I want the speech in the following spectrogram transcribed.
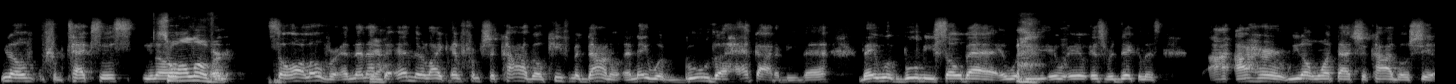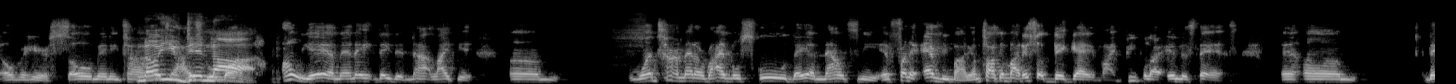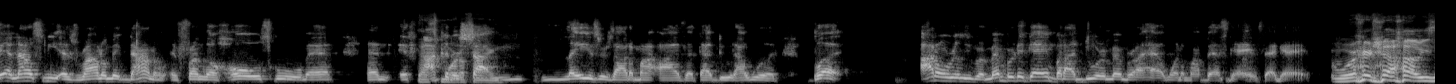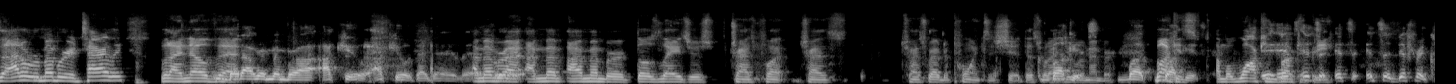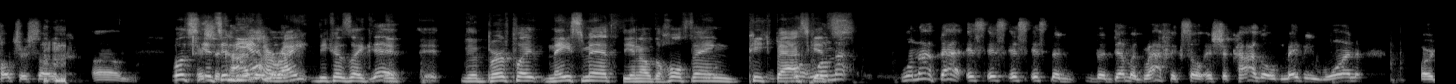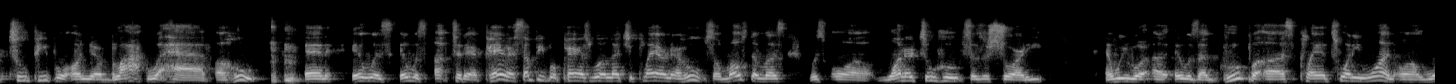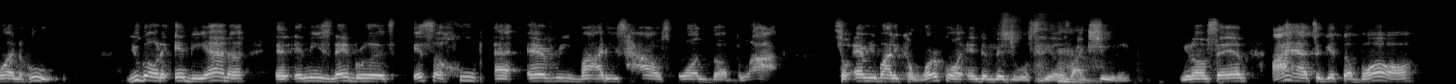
you know, from Texas, you know. So all over. And, so all over. And then at yeah. the end, they're like, and from Chicago, Keith McDonald. And they would boo the heck out of me, man. They would boo me so bad. It would be, it, it, it's ridiculous. I, I, heard we don't want that Chicago shit over here so many times. No, you did not. Ball. Oh yeah, man. They they did not like it. Um, one time at a rival school, they announced me in front of everybody. I'm talking about it's a big game, like people are in the stands. And um, they announced me as Ronald McDonald in front of the whole school, man. And if That's I could have shot lasers out of my eyes at that dude, I would. But I don't really remember the game, but I do remember I had one of my best games that game. Word up. He's I don't remember entirely, but I know that. But I remember I, I killed I killed that day, man. I remember I, I, I remember those lasers transplant trans transcribed to points and shit. That's what buckets, I do remember. Buck, buckets. buckets. I'm a walking it, bucket. It's, it's, a, it's, a, it's a different culture. So um well it's it's Chicago, Indiana, man. right? Because like yeah. it, it, the birthplace Naismith, you know, the whole thing, peach baskets. Well, well, not, well, not that. It's it's it's it's the the demographic. So in Chicago, maybe one or two people on your block would have a hoop. And it was it was up to their parents. Some people parents will let you play on their hoop. So most of us was on one or two hoops as a shorty. And we were uh, it was a group of us playing 21 on one hoop. You go to indiana and in these neighborhoods it's a hoop at everybody's house on the block. So everybody can work on individual skills like shooting. You know what i'm saying? I had to get the ball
